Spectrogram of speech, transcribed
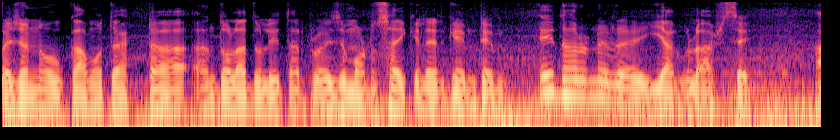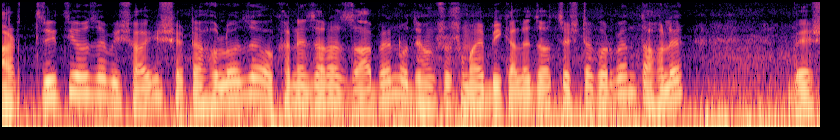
ওই যে নৌকা মতো একটা দোলাদুলি, তারপর ওই যে মোটরসাইকেলের গেম টেম এই ধরনের ইয়াগুলো আসছে। আর তৃতীয় যে বিষয়, সেটা হলো যে ওখানে যারা যাবেন, অধিকাংশ সময় বিকালে যাওয়ার চেষ্টা করবেন, তাহলে বেশ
